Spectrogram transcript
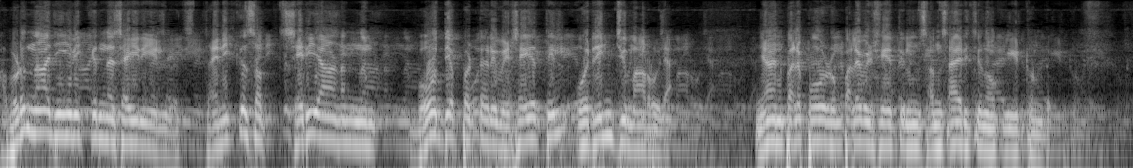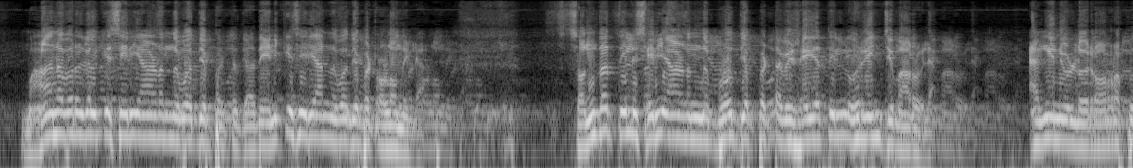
അവിടുന്ന് ആ ജീവിക്കുന്ന ശൈലിയിൽ തനിക്ക് ശരിയാണെന്നും ബോധ്യപ്പെട്ട ഒരു വിഷയത്തിൽ ഒരിഞ്ച് മാറൂല. ഞാൻ പലപ്പോഴും പല വിഷയത്തിലും സംസാരിച്ചു നോക്കിയിട്ടുണ്ട്. മാനവറുകൾക്ക് ശരിയാണെന്ന് ബോധ്യപ്പെട്ടത് അത് എനിക്ക് ശരിയാണെന്ന് ബോധ്യപ്പെട്ടോളന്നില്ല സ്വന്തത്തിൽ ശരിയാണെന്ന് ബോധ്യപ്പെട്ട വിഷയത്തിൽ ഒരു ഇഞ്ച് മാറൂല. അങ്ങനെയുള്ള ഒരു ഉറപ്പ്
